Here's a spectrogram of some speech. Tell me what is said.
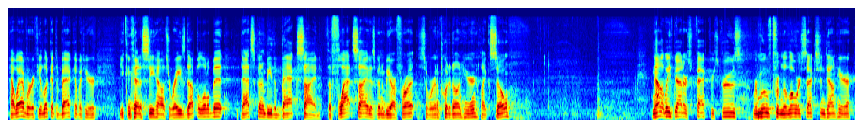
However, if you look at the back of it here, you can kind of see how it's raised up a little bit. That's going to be the back side. The flat side is going to be our front, so we're going to put it on here like so. Now that we've got our factory screws removed from the lower section down here,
